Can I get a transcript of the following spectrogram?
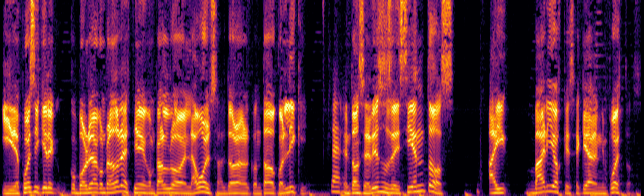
Y después, si quiere volver a comprar dólares, tiene que comprarlo en la bolsa, al dólar contado con liqui. Claro. Entonces, de esos 600, hay varios que se quedan en impuestos.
